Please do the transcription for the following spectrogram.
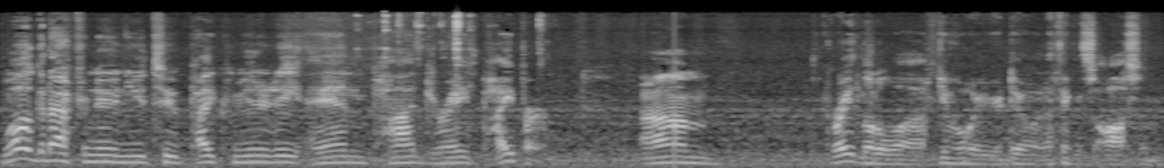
Well, good afternoon, YouTube pipe community and Padre Piper. Um, great little uh, giveaway you're doing. I think it's awesome.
